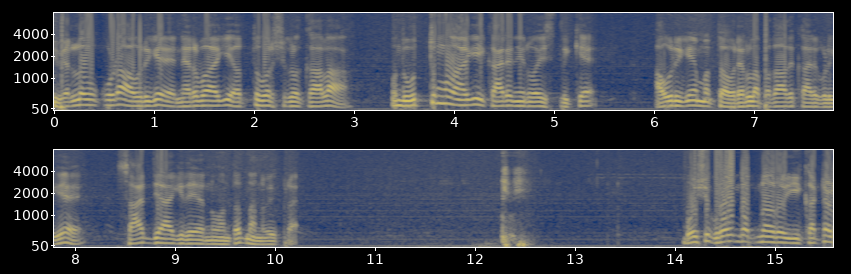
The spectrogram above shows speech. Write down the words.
ಇವೆಲ್ಲವೂ ಕೂಡ ಅವರಿಗೆ ನೆರವಾಗಿ ಹತ್ತು ವರ್ಷಗಳ ಕಾಲ ಒಂದು ಉತ್ತಮವಾಗಿ ಕಾರ್ಯನಿರ್ವಹಿಸಲಿಕ್ಕೆ ಅವರಿಗೆ ಮತ್ತು ಅವರೆಲ್ಲ ಪದಾಧಿಕಾರಿಗಳಿಗೆ ಸಾಧ್ಯ ಆಗಿದೆ ಅನ್ನುವಂಥದ್ದು ನನ್ನ ಅಭಿಪ್ರಾಯ. ಬಹುಶಃ ಗೋವಿಂದಪ್ಪನವರು ಈ ಕಟ್ಟಡ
